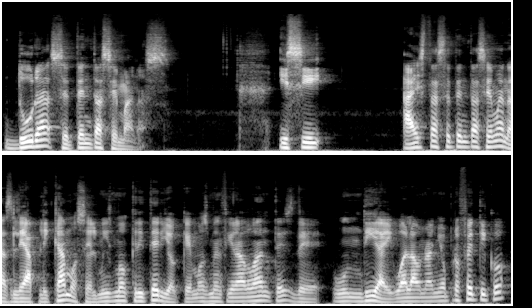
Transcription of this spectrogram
dura 70 semanas. Y si a estas 70 semanas le aplicamos el mismo criterio que hemos mencionado antes de un día igual a un año profético,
